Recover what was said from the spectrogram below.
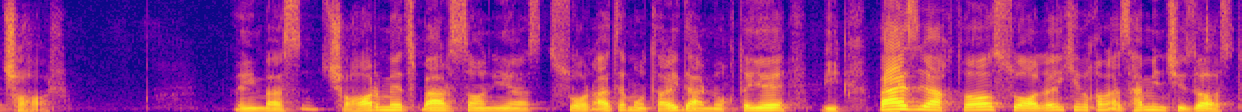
4 این بس چهار متر بر ثانیه است. سرعت متحرک در نقطه B بعضی وقتها سوالایی که می‌خوام از همین چیزاست.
